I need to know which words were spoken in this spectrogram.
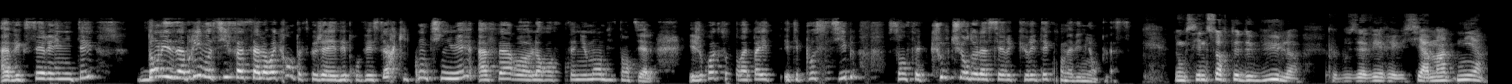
avec sérénité, dans les abris mais aussi face à leur écran, parce que j'avais des professeurs qui continuaient à faire euh, leur enseignement en distanciel. Et je crois que ça n'aurait pas été possible sans cette culture de la sécurité qu'on avait mis en place. Donc c'est une sorte de bulle que vous avez réussi à maintenir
